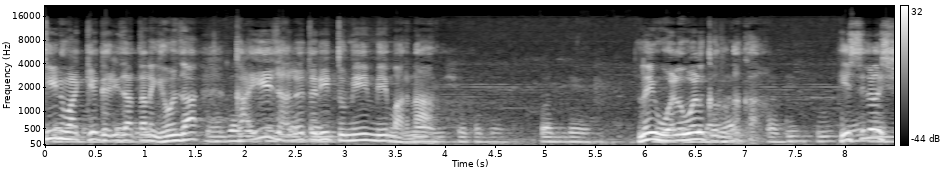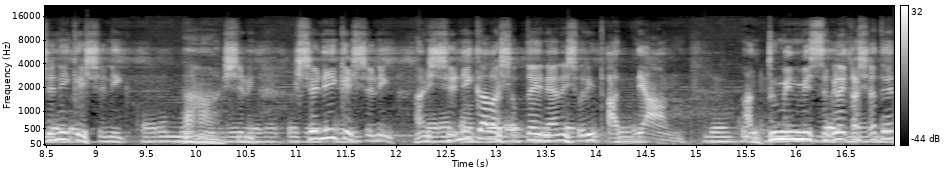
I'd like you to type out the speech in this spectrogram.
तीन वाक्य घरी जाताना घेऊन जा. काही झालं तरी तुम्ही मी मारणार. लई वळवळ करू नका. हे सगळं क्षणिक आहे क्षणिक हा क्षणिक क्षणिक आहे. क्षणिक आणि क्षणिकाला शब्द आहे ज्ञानेश्वरीत अज्ञान. आणि तुम्ही मी सगळे कशात आहेत?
